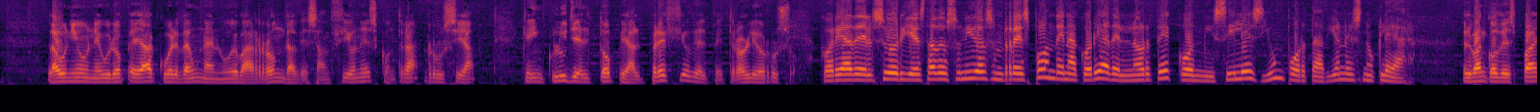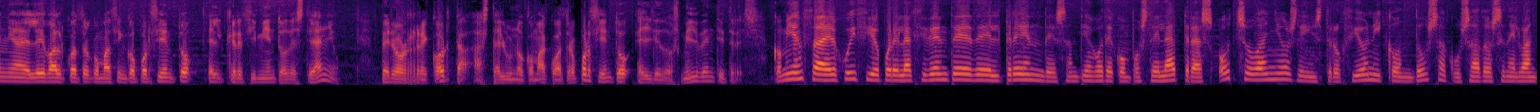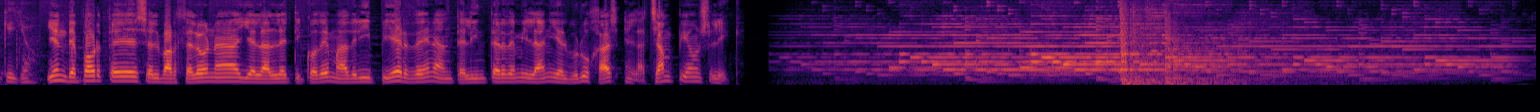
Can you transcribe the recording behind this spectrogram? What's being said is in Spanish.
La Unión Europea acuerda una nueva ronda de sanciones contra Rusia que incluye el tope al precio del petróleo ruso. Corea del Sur y Estados Unidos responden a Corea del Norte con misiles y un portaaviones nuclear. El Banco de España eleva al 4,5% el crecimiento de este año pero recorta hasta el 1,4% el de 2023. Comienza el juicio por el accidente del tren de Santiago de Compostela tras ocho años de instrucción y con dos acusados en el banquillo. Y en deportes, el Barcelona y el Atlético de Madrid pierden ante el Inter de Milán y el Brujas en la Champions League.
